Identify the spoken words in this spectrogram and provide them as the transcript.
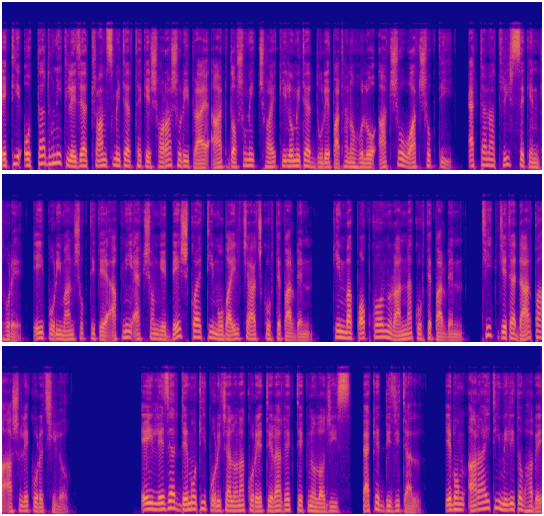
একটি অত্যাধুনিক লেজার ট্রান্সমিটার থেকে সরাসরি প্রায় আট দশমিক ছয় কিলোমিটার দূরে পাঠানো হল আটশো ওয়াট শক্তি। একটানা ত্রিশ সেকেন্ড ধরে, এই পরিমাণ শক্তিতে আপনি একসঙ্গে বেশ কয়েকটি মোবাইল চার্জ করতে পারবেন, কিংবা পপকর্ন রান্না করতে পারবেন, ঠিক যেটা ডারপা আসলে করেছিল। এই লেজার ডেমোটি পরিচালনা করে টেলাভেক টেকনোলজিস, প্যাকেট ডিজিটাল, এবং আরআইটি মিলিতভাবে,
